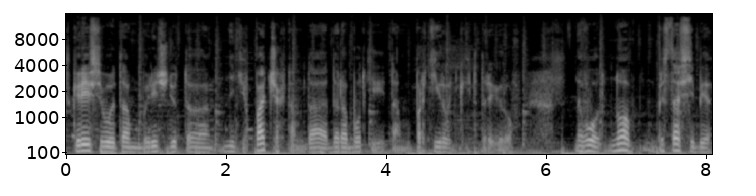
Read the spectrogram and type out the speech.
Скорее всего, там речь идет о неких патчах, там, да, доработки, там, портирования каких-то драйверов. Вот. Но представь себе,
